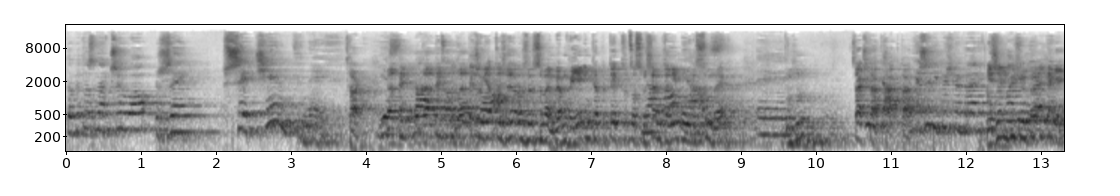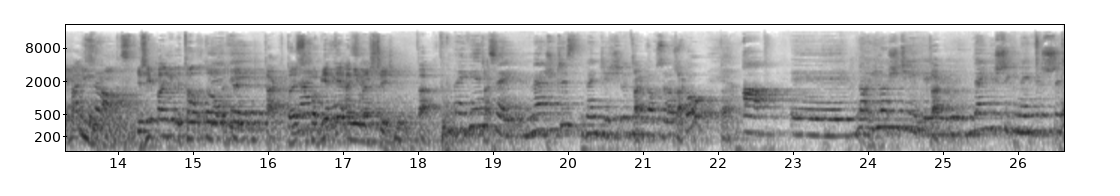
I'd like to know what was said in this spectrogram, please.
to by to znaczyło, że przeciętnych tak. jest dlatego, dlatego, dlatego ja to źle rozrysowałem. Ja mówię, ja interpretuję to, co słyszałem, to nie był rysunek. Yy, mhm. Tak, tak, tak, tak. Jeżeli byśmy brali Jeżeli byśmy brali tak jak pani mówi, jeżeli pani, to, to ten, tak, to jest kobiety, a nie mężczyźni. Tak. Najwięcej tak. mężczyzn będzie średniego tak, wzrostu, tak, tak. a y, no, ilości y, tak. najniższych i najwyższych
